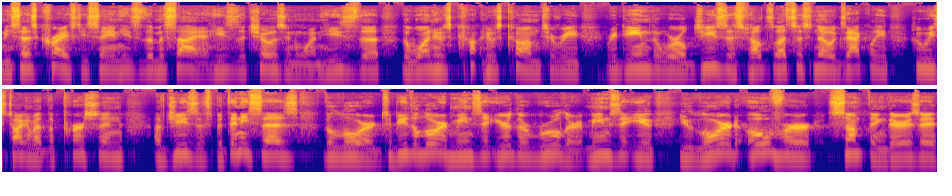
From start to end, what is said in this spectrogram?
When he says Christ, he's saying he's the Messiah. He's the chosen one. He's the, the one who's come, who's come to re, redeem the world. Jesus helps, lets us know exactly who he's talking about, the person of Jesus. But then he says the Lord. To be the Lord means that you're the ruler. It means that you, you lord over something. There is a,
